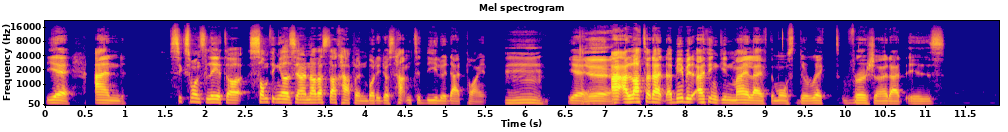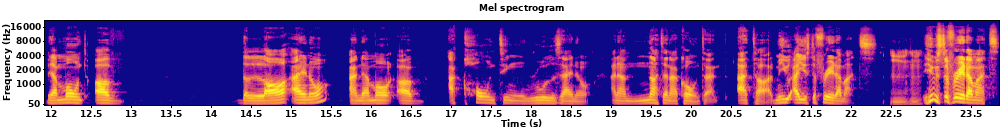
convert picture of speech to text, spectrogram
Yeah. And six months later, something else in another stock happened, but it just happened to deal with that point. Mm. Yeah. Yeah. A, a lot of that, uh, maybe I think in my life, the most direct version of that is the amount of the law I know and the amount of accounting rules I know. And I'm not an accountant at all. Me, I used to afraid of maths. Mhm. used to afraid of maths.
